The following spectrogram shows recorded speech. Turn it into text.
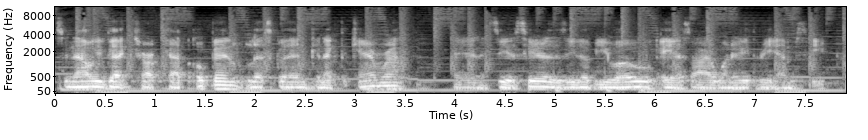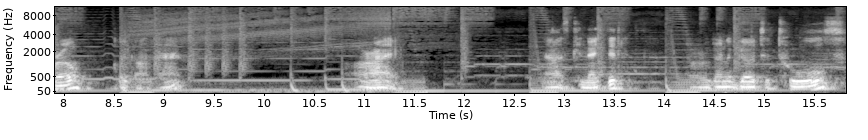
so now we've got SharpCap open. Let's go ahead and connect the camera. And see us here, the ZWO ASI 183 MC Pro. Click on that. All right, now it's connected. So we're gonna go to Tools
